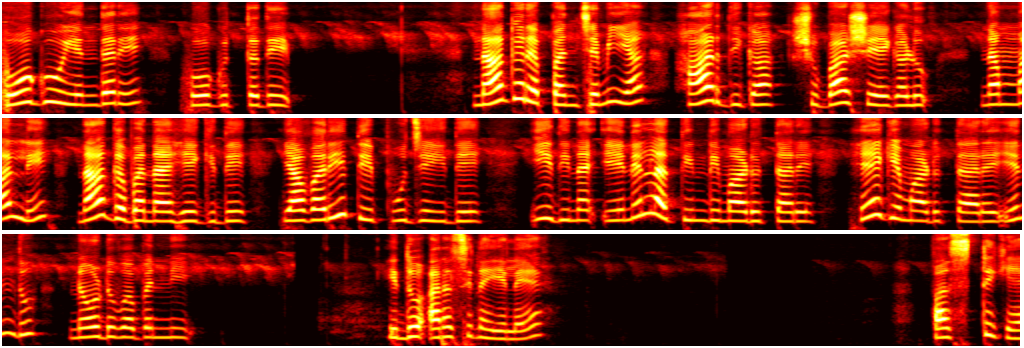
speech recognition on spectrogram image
ಹೋಗು ಎಂದರೆ ಹೋಗುತ್ತದೆ. ನಾಗರ ಪಂಚಮಿಯ ಹಾರ್ದಿಕ ಶುಭಾಶಯಗಳು. ನಮ್ಮಲ್ಲಿ ನಾಗಬನ ಹೇಗಿದೆ? ಯಾವ ರೀತಿ ಪೂಜೆ ಇದೆ? ಈ ದಿನ ಏನೆಲ್ಲ ತಿಂಡಿ ಮಾಡುತ್ತಾರೆ? ಹೇಗೆ ಮಾಡುತ್ತಾರೆ ಎಂದು ನೋಡುವ ಬನ್ನಿ. ಇದು ಅರಸಿನ ಎಲೆ. ಫಸ್ಟಿಗೆ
